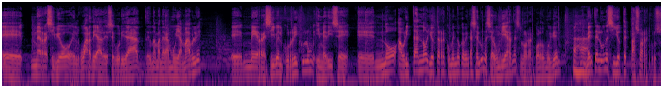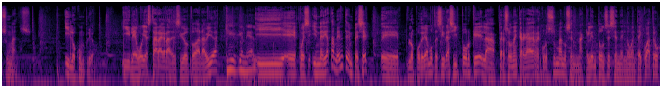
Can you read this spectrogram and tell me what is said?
Eh, me recibió el guardia de seguridad de una manera muy amable. Eh, me recibe el currículum y me dice, eh, no, ahorita no, yo te recomiendo que vengas el lunes, era un viernes, lo recuerdo muy bien. Vente el lunes y yo te paso a recursos humanos. Y lo cumplió. Y le voy a estar agradecido toda la vida. Qué genial. Y eh, pues inmediatamente empecé, lo podríamos decir así, porque la persona encargada de recursos humanos en aquel entonces, en el 94,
